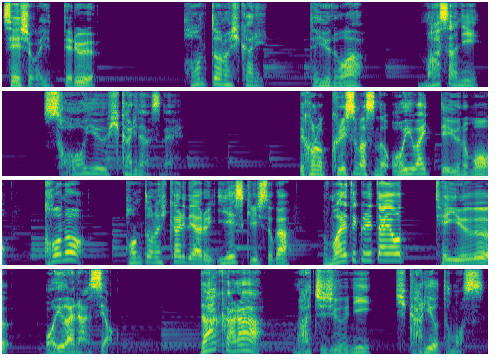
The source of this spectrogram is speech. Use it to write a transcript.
聖書が言ってる本当の光っていうのはまさにそういう光なんですね。で、このクリスマスのお祝いっていうのもこの本当の光であるイエス・キリストが生まれてくれたよっていうお祝いなんですよ。だから街中に光を灯す。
